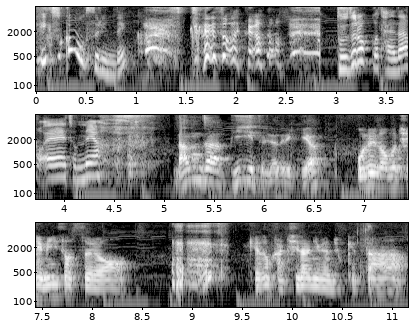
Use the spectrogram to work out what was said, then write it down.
익숙한 목소리인데? 죄송해요. 부드럽고 달달하고 에 좋네요. 남자 B 들려드릴게요. 오늘 너무 재미있었어요. 계속 같이 다니면 좋겠다.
